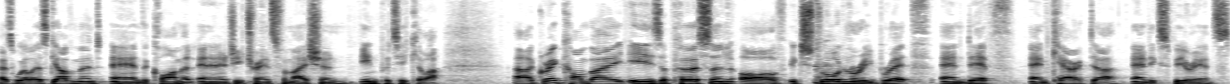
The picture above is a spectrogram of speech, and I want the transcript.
as well as government and the climate and energy transformation in particular. Uh, Greg Combet is a person of extraordinary breadth and depth and character and experience,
